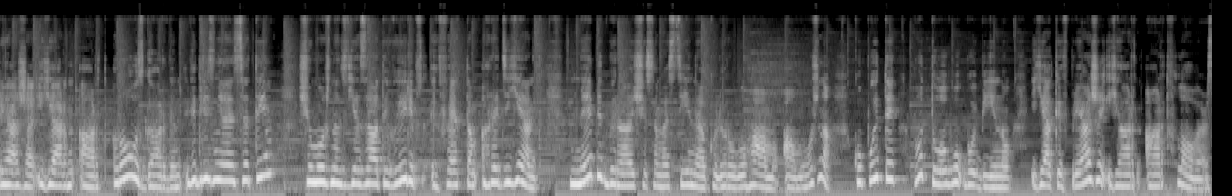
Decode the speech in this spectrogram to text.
Пряжа Yarn Art Rose Garden відрізняється тим, що можна зв'язати виріб з ефектом градієнт, не підбираючи самостійно кольорову гаму, а можна купити готову бобіну, як і в пряжі Yarn Art Flowers.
